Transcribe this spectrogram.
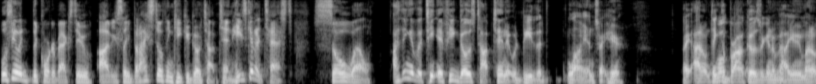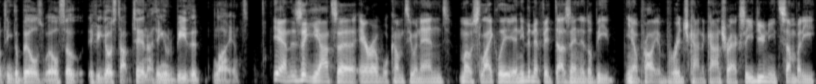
we'll see what the quarterbacks do, obviously, but I still think he could go top 10. He's going to test so well. I think if a team, if he goes top ten, it would be the Lions right here. Like I don't think Well- the Broncos are going to value him. I don't think the Bills will. So if he goes top ten, I think it would be the Lions. Yeah, and the Ziggy Ansah era will come to an end most likely, and even if it doesn't, it'll be you know probably a bridge kind of contract. So you do need somebody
